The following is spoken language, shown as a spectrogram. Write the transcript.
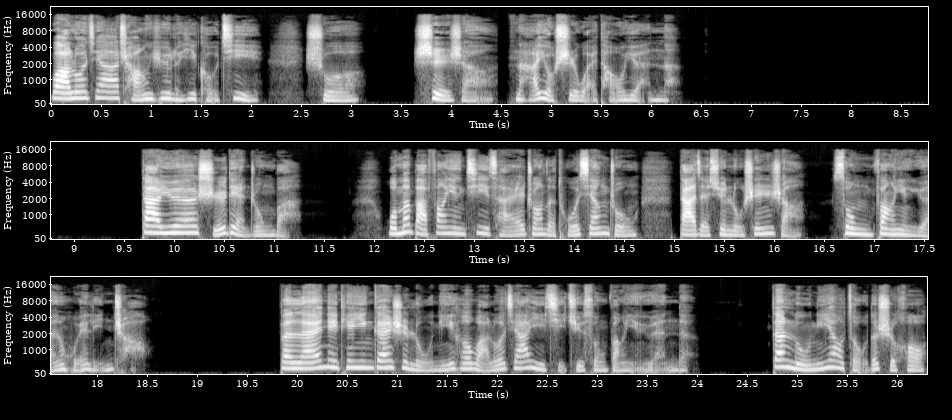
瓦罗加长吁了一口气。说：“世上哪有世外桃源呢？”大约十点钟吧，我们把放映器材装在驼箱中，搭在驯鹿身上，送放映员回林场。本来那天应该是鲁尼和瓦罗加一起去送放映员的，但鲁尼要走的时候，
